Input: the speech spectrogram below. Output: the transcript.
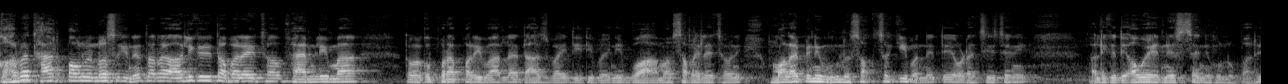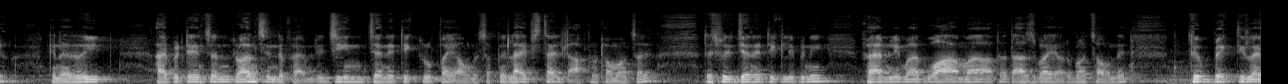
घरमा थाहा पाउन नसकिने तर अलिकति तपाईँलाई छ फ्यामिलीमा तपाईँको पुरा परिवारलाई दाजुभाइ दिदीबहिनी बुवा आमा सबैलाई छ भने मलाई पनि हुनसक्छ कि भन्ने त्यो एउटा चिज चाहिँ नि अलिकति अवेरनेस चाहिँ हुनु पर्यो। किनभने hypertension runs in the family gene genetic रूपमै आउन सक्ने लाइफस्टाइल त आफ्नो ठाउँमा छ। त्यसपछि जेनेटिकली पनि फ्यामिलीमा बुवा आमा अथवा दाजुभाइहरूमा छ भने त्यो व्यक्तिलाई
